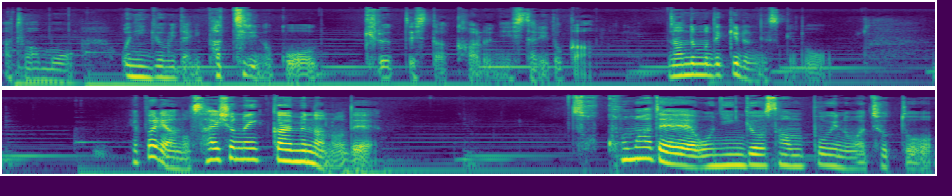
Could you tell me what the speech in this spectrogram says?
あとはもうお人形みたいにパッチリのこうキュルってしたカールにしたりとか何でもできるんですけどやっぱりあの最初の1回目なのでそこまでお人形さんっぽいのはちょっと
